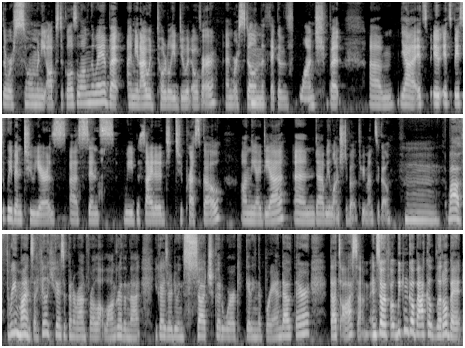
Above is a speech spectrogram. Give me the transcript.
there were so many obstacles along the way. But I mean, I would totally do it over. And we're still in Hmm. the thick of launch. But um, yeah, it's it, it's basically been two years uh, since we decided to press go on the idea, and uh, we launched about three months ago. Hmm. Wow, three months. I feel like you guys have been around for a lot longer than that. You guys are doing such good work getting the brand out there. That's awesome. And so, if we can go back a little bit,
